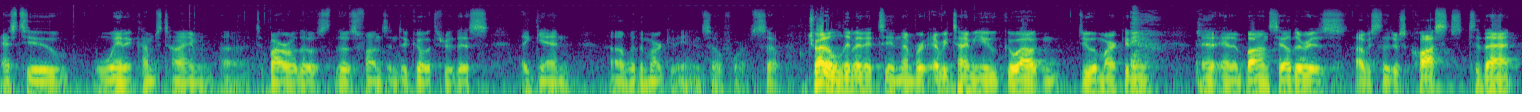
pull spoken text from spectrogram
as to when it comes time uh, to borrow those, those funds and to go through this again uh, with the marketing and so forth. So we try to limit it to a number, every time you go out and do a marketing and, and a bond sale, there is, obviously, there's costs to that.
